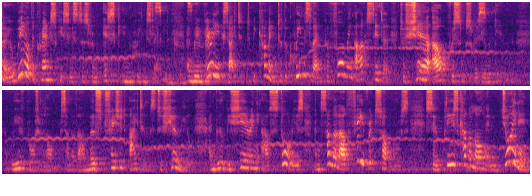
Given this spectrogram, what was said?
Hello, we are the Kransky sisters from Esk in Queensland, and we're very excited to be coming to the Queensland Performing Arts Centre to share our Christmas with you again. We've brought along some of our most treasured items to show you, and we'll be sharing our stories and some of our favourite songs. So please come along and join in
